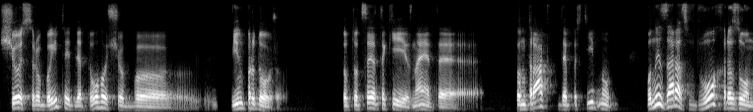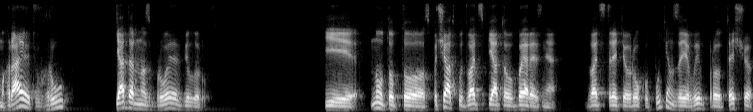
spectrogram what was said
щось робити для того, щоб е, він продовжував. Тобто, це такий, знаєте, контракт, де постійно ну, вони зараз вдвох разом грають в гру ядерна зброя в Білорусь. І ну, тобто, спочатку, 25 березня 23-го року, Путін заявив про те, що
